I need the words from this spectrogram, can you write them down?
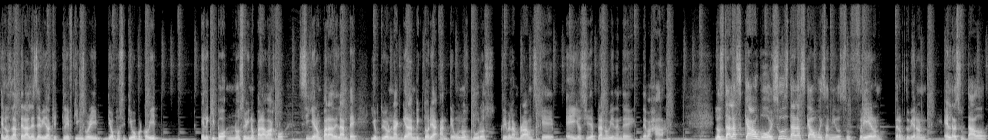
en los laterales debido a que Cliff Kingsbury dio positivo por COVID, el equipo no se vino para abajo, siguieron para adelante y obtuvieron una gran victoria ante unos duros Cleveland Browns que ellos sí de plano vienen de, bajada. Los Dallas Cowboys, sus Dallas Cowboys amigos, sufrieron, pero obtuvieron el resultado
